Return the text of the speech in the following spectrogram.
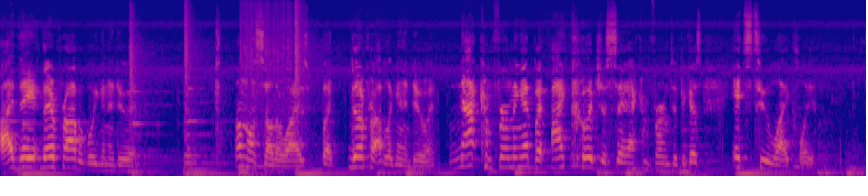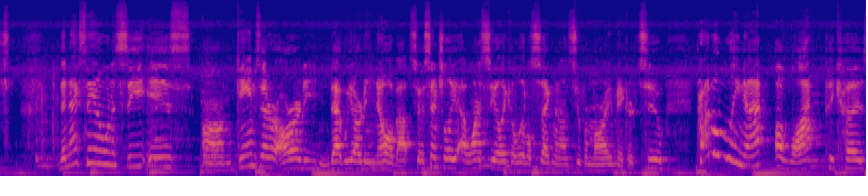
I they they're probably going to do it. Unless otherwise, but they're probably going to do it. Not confirming it, but I could just say I confirmed it because it's too likely. The next thing I want to see is um, games that are already that we already know about. So essentially, I want to see like a little segment on Super Mario Maker 2. Probably not a lot because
